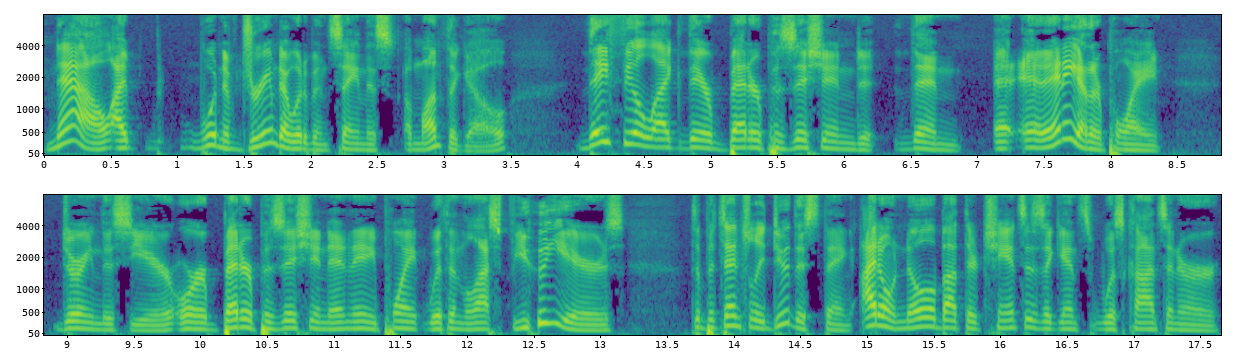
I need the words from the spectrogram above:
now I wouldn't have dreamed I would have been saying this a month ago. They feel like they're better positioned than at, at any other point during this year or better positioned at any point within the last few years to potentially do this thing. I don't know about their chances against Wisconsin or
